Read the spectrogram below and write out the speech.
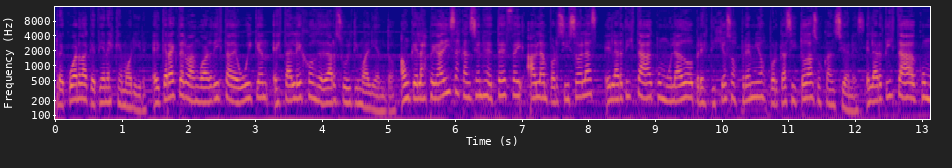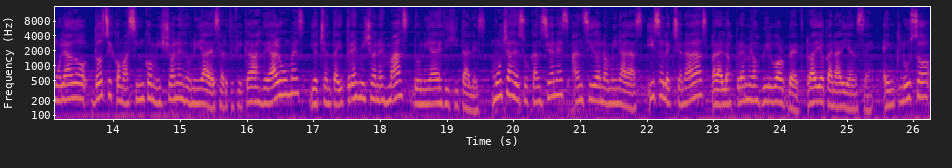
recuerda que tienes que morir. El carácter vanguardista de Weekend está lejos de dar su último aliento. Aunque las pegadizas canciones de Tefei hablan por sí solas, el artista ha acumulado prestigiosos premios por casi todas sus canciones. El artista ha acumulado 12,5 millones de unidades certificadas de álbumes y 83 millones más de unidades digitales. Muchas de sus canciones han sido nominadas y seleccionadas para los premios Billboard BET, radio canadiense, e incluso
